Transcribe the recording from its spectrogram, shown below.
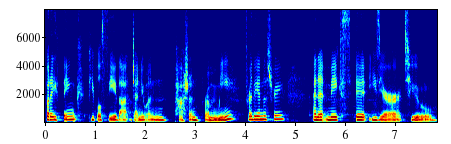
but I think people see that genuine passion from me for the industry and it makes it easier to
